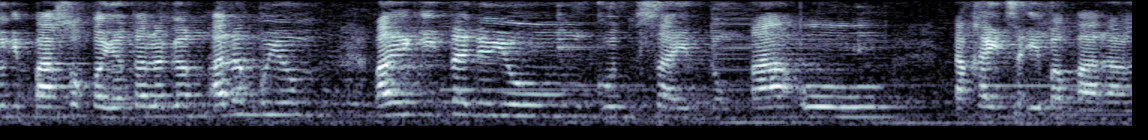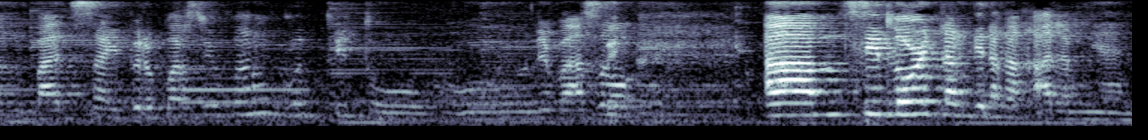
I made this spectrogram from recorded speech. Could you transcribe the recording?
ipasok kayo, talagang alam mo yung, makikita nyo yung good side ng tao, na kahit sa iba parang bad side, pero para sa'yo parang good ito. Oh, di ba? So, um, si Lord lang din nakakaalam yan.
